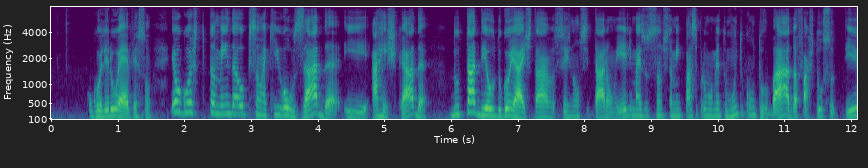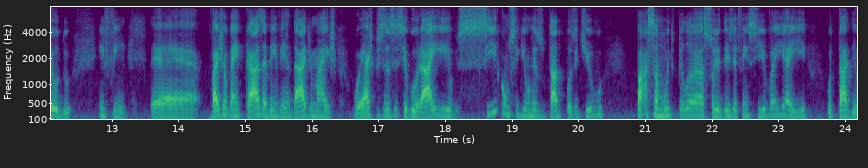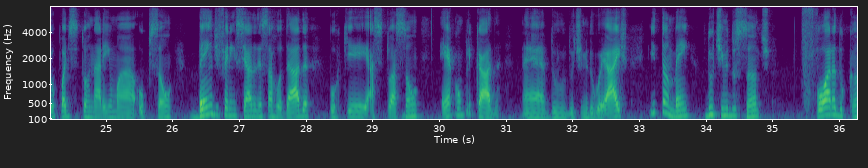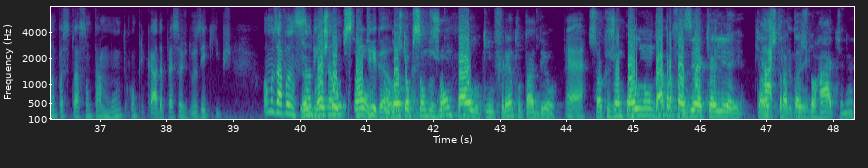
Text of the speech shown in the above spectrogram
o goleiro Everson. Eu gosto também da opção aqui ousada e arriscada do Tadeu do Goiás, tá? Vocês não citaram ele, mas o Santos também passa por um momento muito conturbado, afastou o Soteudo, enfim, é... vai jogar em casa, é bem verdade, mas Goiás precisa se segurar e se conseguir um resultado positivo, passa muito pela solidez defensiva e aí o Tadeu pode se tornar aí uma opção bem diferenciada dessa rodada, porque a situação é complicada né, do, do time do Goiás e também do time do Santos. Fora do campo, a situação está muito complicada para essas duas equipes. Vamos avançando eu gosto então. Da opção, Diga, eu gosto da opção do João Paulo, que enfrenta o Tadeu. É. Só que o João Paulo não dá para fazer aquele, aquela hack estratégia do, do, hack, né?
